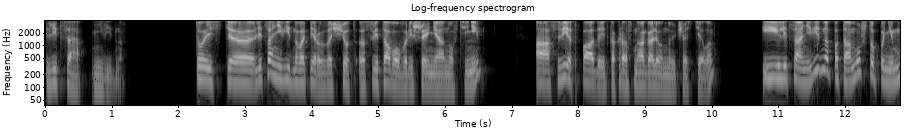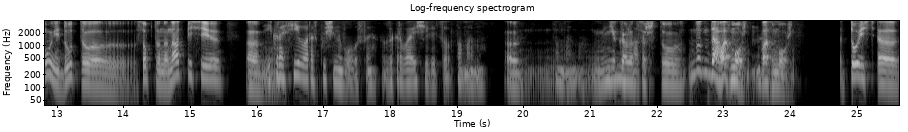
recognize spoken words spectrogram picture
Лица не видно. То есть э, лица не видно, во-первых, за счет э, светового решения, оно в тени, а свет падает как раз на оголенную часть тела. И лица не видно, потому что по нему идут, э, собственно, надписи. Э, И красиво распущены волосы, закрывающие лицо, по-моему. Э, По-моему. Мне Не кажется, факт. что... Ну да, возможно, возможно. То есть э,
